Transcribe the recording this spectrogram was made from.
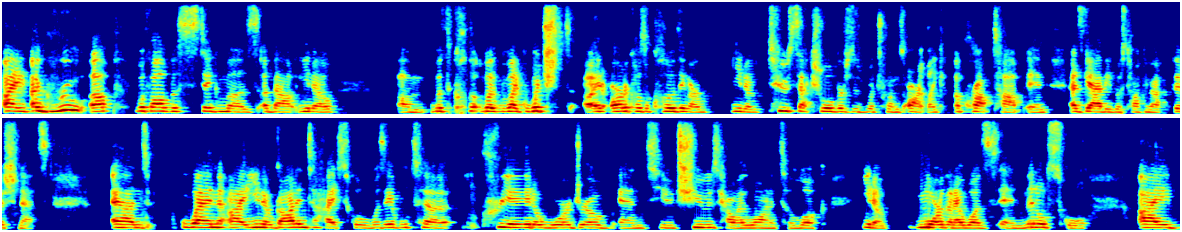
I I grew up with all the stigmas about you know um with cl- like which articles of clothing are you know too sexual versus which ones aren't like a crop top and as Gabby was talking about fishnets. And when I, you know, got into high school, was able to create a wardrobe and to choose how I wanted to look, you know, more than I was in middle school, I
